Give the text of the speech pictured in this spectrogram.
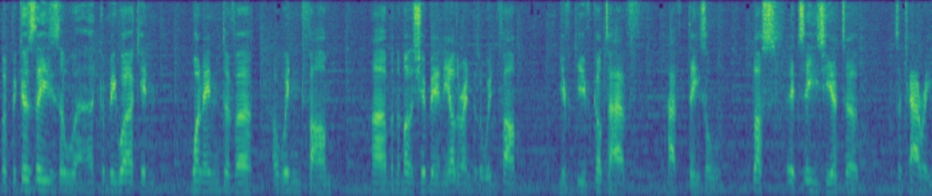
But because these are, uh, can be working one end of a, a wind farm um, and the mothership being the other end of the wind farm, you've you've got to have have diesel. Plus, it's easier to to carry.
